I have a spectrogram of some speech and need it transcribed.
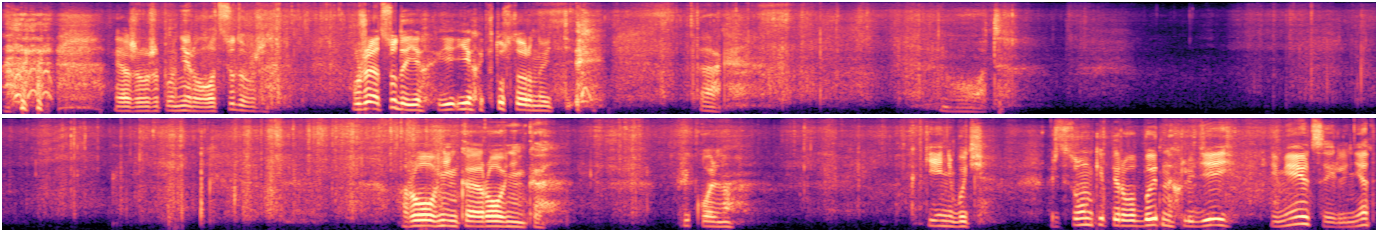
Я же уже планировал отсюда уже. Уже отсюда ехать, в ту сторону идти. Так. Вот. Ровненько, ровненько. Прикольно. Какие-нибудь рисунки первобытных людей имеются или нет?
